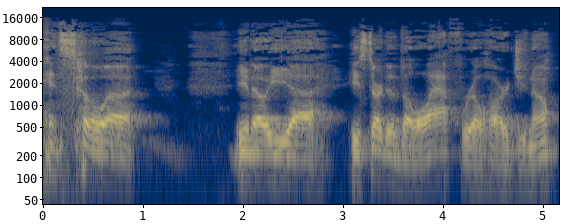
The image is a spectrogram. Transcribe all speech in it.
And so, uh, you know, he, uh, he started to laugh real hard, you know?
